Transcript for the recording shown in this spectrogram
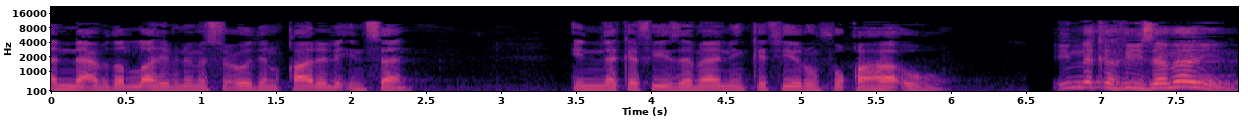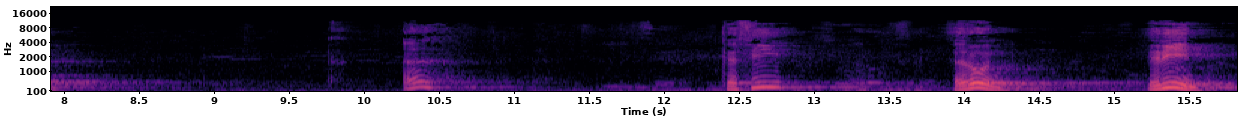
أن عبد الله بن مسعود قال لإنسان إنك في زمان كثير فقهاؤه. إنك في زمان. أه؟ كثير رون. رين.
